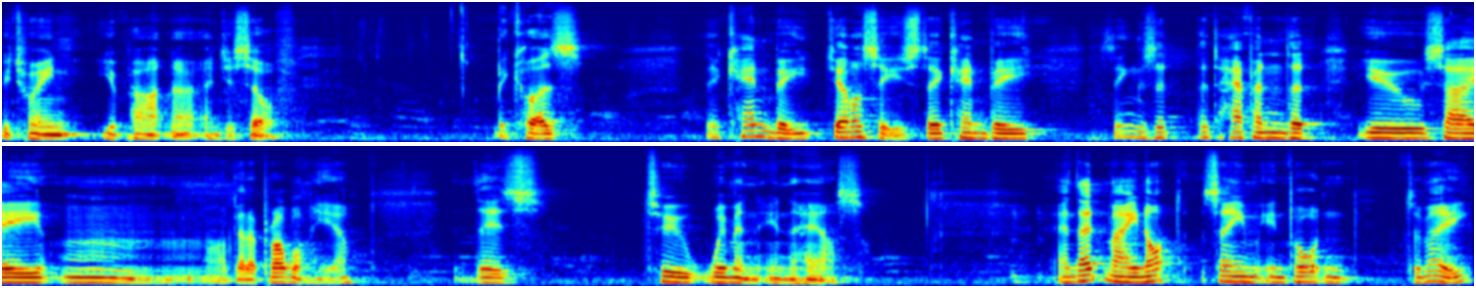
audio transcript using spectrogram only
between your partner and yourself. Because there can be jealousies, there can be things that, that happen that you say, mm, I've got a problem here. There's two women in the house. And that may not seem important to me,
